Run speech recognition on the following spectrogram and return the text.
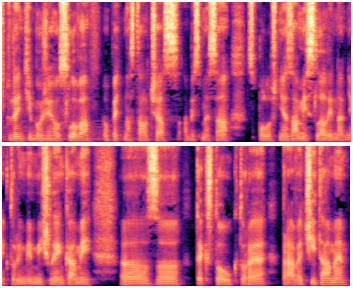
študenti Božieho slova, opäť nastal čas, aby sme sa spoločne zamysleli nad niektorými myšlienkami e, z textov, ktoré práve čítame.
